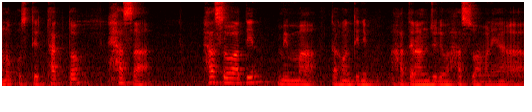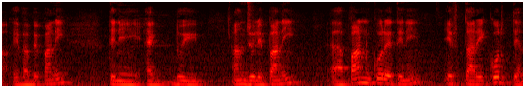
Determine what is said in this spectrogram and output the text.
অনুপস্থিত থাকতো, হাসা হাসোয়াতিন মিম্মা, তখন তিনি হাতের আঞ্জলি হাসোয়া মানে এভাবে পানি, তিনি এক, দুই আঞ্জলি পানি পান করে তিনি ইফতারি করতেন।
